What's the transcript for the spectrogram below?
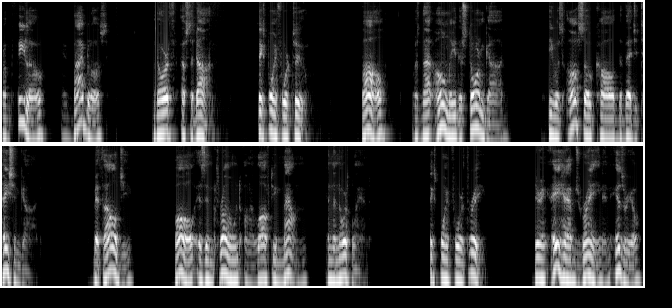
from Philo and Byblos north of Sidon. 6.42 Baal was not only the storm god, but he was also called the vegetation god. In mythology, Baal is enthroned on a lofty mountain in the Northland. 6.43 During Ahab's reign in Israel,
